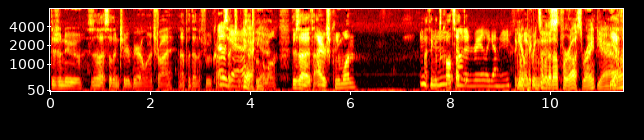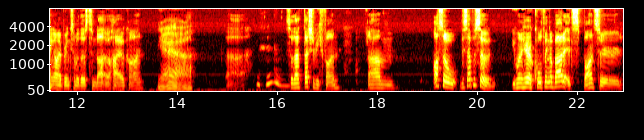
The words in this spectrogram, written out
There's a new. There's another Southern Tier beer I want to try, and I put that in the food crime Oh, section. yeah. that's Yeah, what it yeah. belongs. There's a it's an Irish cream one. I think it's called. So I, Sounded really yummy. I think I You're might picking bring some of that up for us, right? Yeah. Yeah, I think I might bring some of those to not Ohayocon. yeah. So that that should be fun. Um, also, this episode, you want to hear a cool thing about it? It's sponsored.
